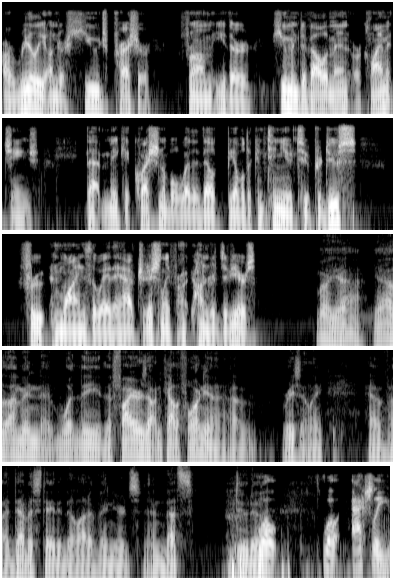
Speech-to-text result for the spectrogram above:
are really under huge pressure from either human development or climate change that make it questionable whether they'll be able to continue to produce fruit and wines the way they have traditionally for hundreds of years. Well, yeah, yeah. I mean, what the the fires out in California uh, recently have uh, devastated a lot of vineyards, and that's due to Well, well, actually,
